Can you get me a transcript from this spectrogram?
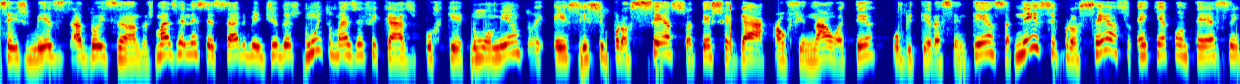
seis meses a dois anos. Mas é necessário medidas muito mais eficazes, porque no momento, esse, esse processo até chegar ao final, até obter a sentença, nesse processo é que acontece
